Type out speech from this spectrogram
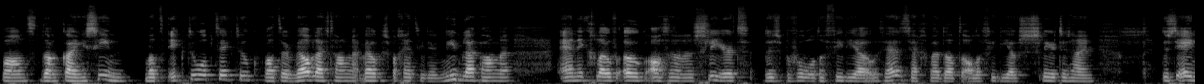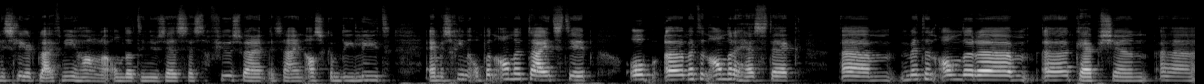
Want dan kan je zien wat ik doe op TikTok, wat er wel blijft hangen, welke spaghetti er niet blijft hangen. En ik geloof ook als er een sliert, dus bijvoorbeeld een video, hè, zeggen we dat alle video's slierten zijn. Dus die ene sliert blijft niet hangen, omdat die nu 66 views zijn. Als ik hem delete en misschien op een ander tijdstip, op, uh, met een andere hashtag, um, met een andere uh, caption, uh,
